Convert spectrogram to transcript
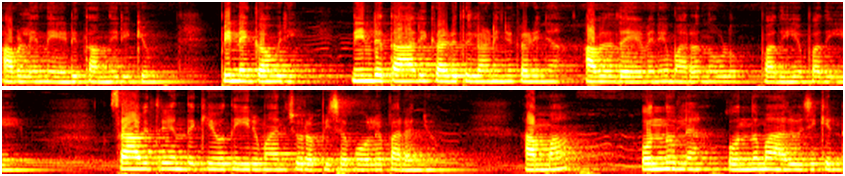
അവളെ നേടി തന്നിരിക്കും. പിന്നെ ഗൗരി നിന്റെ താലി കഴുത്തിൽ അണിഞ്ഞു കഴിഞ്ഞ അവൾ ദേവനെ മറന്നോളും പതിയെ പതിയെ. സാവിത്രി എന്തൊക്കെയോ തീരുമാനിച്ചുറപ്പിച്ച പോലെ പറഞ്ഞു അമ്മ ഒന്നുമില്ല ഒന്നും ആലോചിക്കണ്ട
